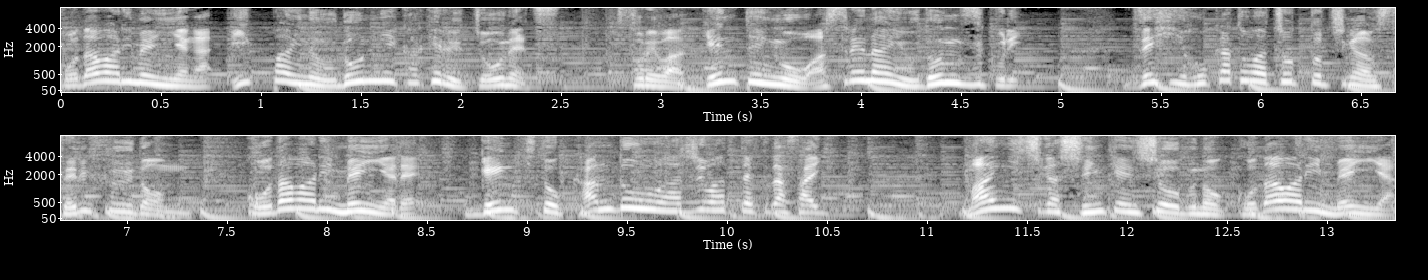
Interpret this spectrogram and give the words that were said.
こだわり麺屋が一杯のうどんにかける情熱。それは原点を忘れないうどん作り。ぜひ他とはちょっと違うセルフうどん。こだわり麺屋で元気と感動を味わってください。毎日が真剣勝負のこだわり麺屋。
